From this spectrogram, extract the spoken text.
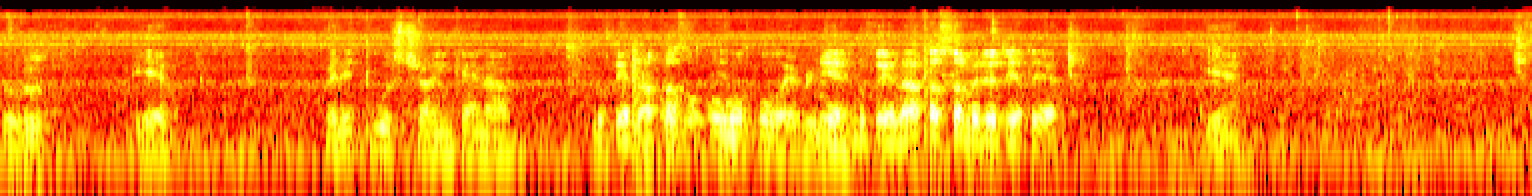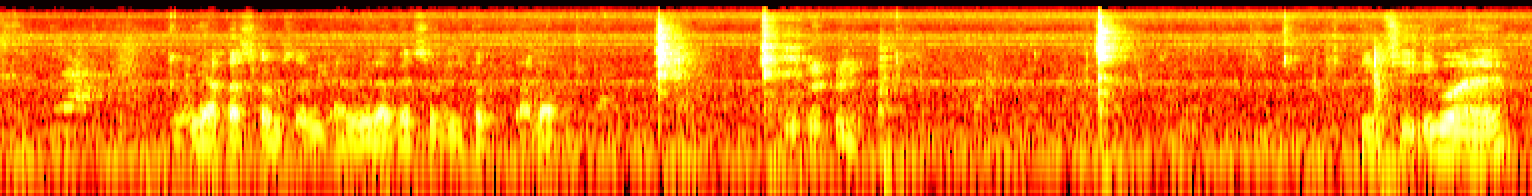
Mhm. Yeah. When it's too strong, kind of kan over, overpower everything. Yeah, gärna pasta med det till det. Yeah. Om jag pastar så vi, jag vill ha vet så vi put alla. Peeps, you you go on there.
